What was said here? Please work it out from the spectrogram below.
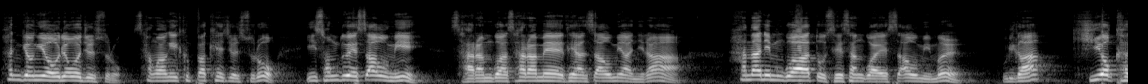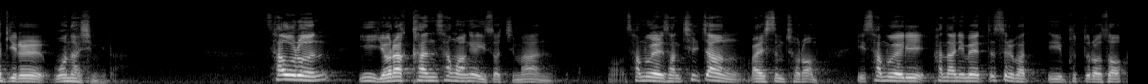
환경이 어려워질수록 상황이 급박해질수록 이 성도의 싸움이 사람과 사람에 대한 싸움이 아니라 하나님과 또 세상과의 싸움임을 우리가 기억하기를 원하십니다. 사울은 이 열악한 상황에 있었지만 어, 사무엘상 7장 말씀처럼 이 사무엘이 하나님의 뜻을 붙들어서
